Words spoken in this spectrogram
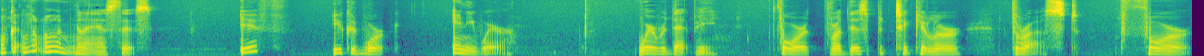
okay well i'm going to ask this. If you could work anywhere where would that be for for this particular thrust for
